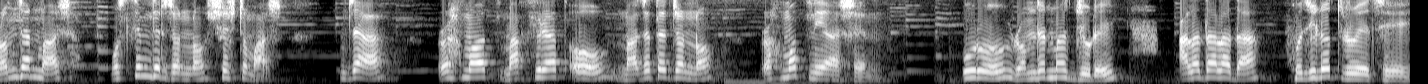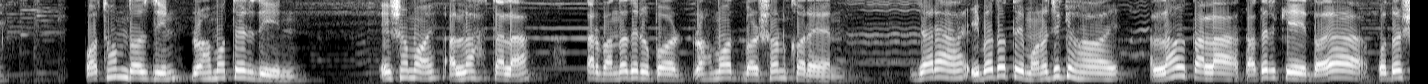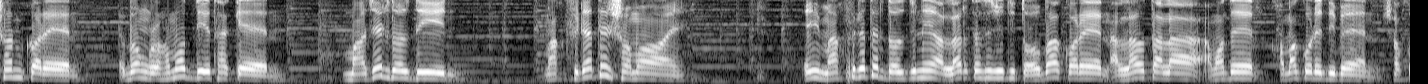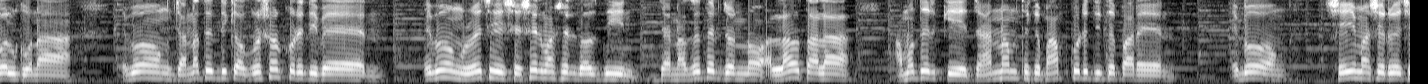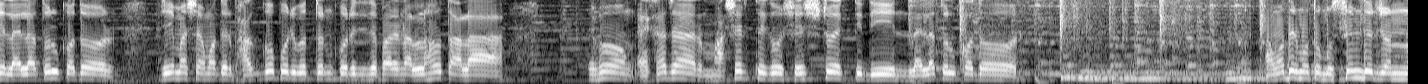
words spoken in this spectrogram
রমজান মাস মুসলিমদের জন্য শ্রেষ্ঠ মাস, যা রহমত, মাগফিরাত ও নাজাতের জন্য রহমত নিয়ে আসেন। পুরো রমজান মাস জুড়ে আলাদা আলাদা ফজিলত রয়েছে। প্রথম দশ দিন রহমতের দিন। এ সময় আল্লাহ তালা তার বান্দাদের উপর রহমত বর্ষণ করেন। যারা ইবাদতে মনোযোগী হয়, আল্লাহ তালা তাদেরকে দয়া প্রদর্শন করেন। এবং রহমত দিয়ে থাকেন। মাঝের দশ দিন মাগফিরাতের সময়। এই মাগফিরাতের দশ দিনে আল্লাহর কাছে যদি তওবা করেন, আল্লাহ তালা আমাদের ক্ষমা করে দিবেন, সকল গোনা এবং জান্নাতের দিকে অগ্রসর করে দিবেন। এবং রয়েছে শেষের মাসের দশ দিন যা নাজাতের জন্য আল্লাহ তালা আমাদেরকে জাহান্নাম থেকে মাফ করে দিতে পারেন। এবং সেই মাসে রয়েছে লাইলাতুল কদর। যে মাসে আমাদের ভাগ্য পরিবর্তন করে দিতে পারেন আল্লাহ তালা এবং এক হাজার মাসের থেকেও শ্রেষ্ঠ একটি দিন লাইলাতুল কদর। আমাদের মতো মুসলিমদের জন্য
